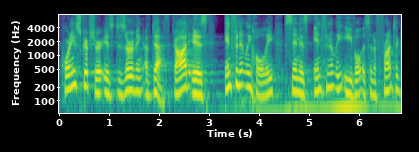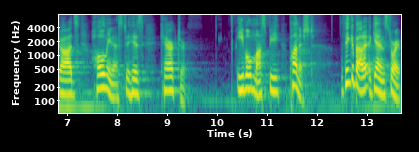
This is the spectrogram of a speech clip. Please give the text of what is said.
according to Scripture, is deserving of death. God is infinitely holy, sin is infinitely evil. It's an affront to God's holiness, to his character. Evil must be punished. Think about it again, story.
